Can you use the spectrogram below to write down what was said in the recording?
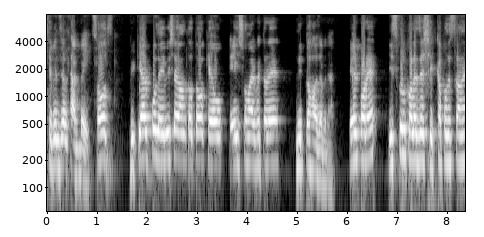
সিভিল জেল থাকবেই। সো বি কেয়ারফুল এই বিষয়ে অন্তত কেউ এই সময়ের ভিতরে লিপ্ত হওয়া যাবে না। এরপরে, স্কুল, কলেজের শিক্ষা প্রতিষ্ঠানে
